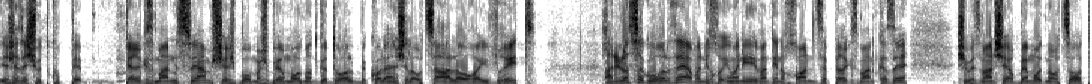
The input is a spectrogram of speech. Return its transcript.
יש איזשהו פרק זמן מסוים שיש בו משבר מאוד מאוד גדול בכל העניין של ההוצאה לאור העברית. אני לא סגור על זה, אבל אני, אם אני הבנתי נכון, זה פרק זמן כזה, שבזמן שהרבה מאוד מההוצאות,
